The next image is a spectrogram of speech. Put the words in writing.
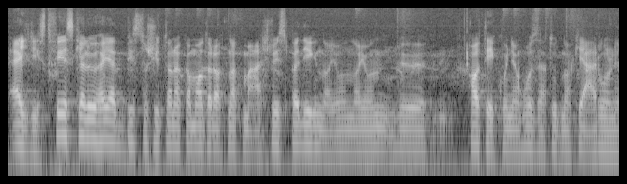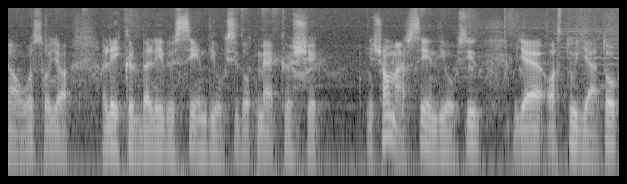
egyrészt fészkelőhelyet biztosítanak a madaraknak, másrészt pedig nagyon-nagyon hatékonyan hozzá tudnak járulni ahhoz, hogy a, légkörben lévő széndiokszidot megkössék. És ha már széndiokszid, ugye azt tudjátok,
